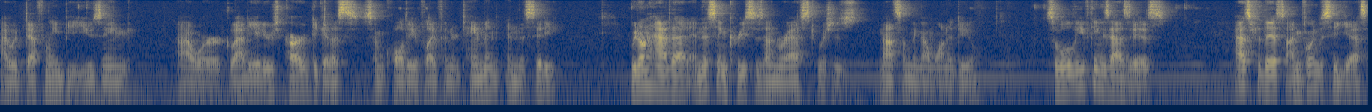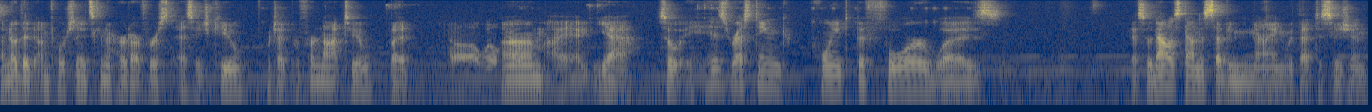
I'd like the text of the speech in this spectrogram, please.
I would definitely be using our gladiators card to get us some quality of life entertainment in the city. We don't have that, and this increases unrest, which is not something I want to do. So we'll leave things as is. As for this, I'm going to say yes. I know that unfortunately it's going to hurt our first SHQ, which I'd prefer not to, but uh, um, I, I, yeah. So his resting point before was yeah. So now it's down to 79 with that decision,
